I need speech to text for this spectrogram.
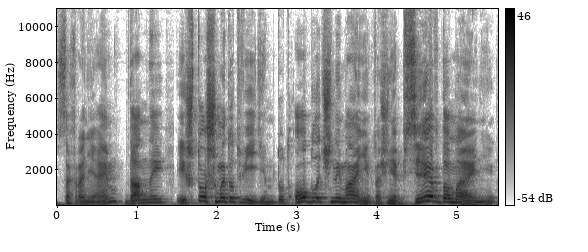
сохраняем данные. И что ж мы тут видим? Тут облачный майнинг, точнее псевдомайнинг.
